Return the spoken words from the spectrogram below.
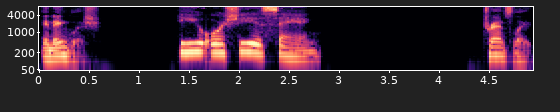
In English. He or she is saying. Translate.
